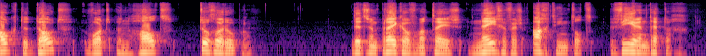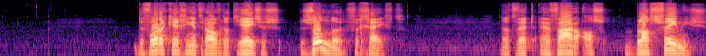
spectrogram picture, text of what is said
ook de dood wordt een halt toegeroepen. Dit is een preek over Matthäus 9, vers 18 tot 34. De vorige keer ging het erover dat Jezus zonde vergeeft. Dat werd ervaren als blasfemisch.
